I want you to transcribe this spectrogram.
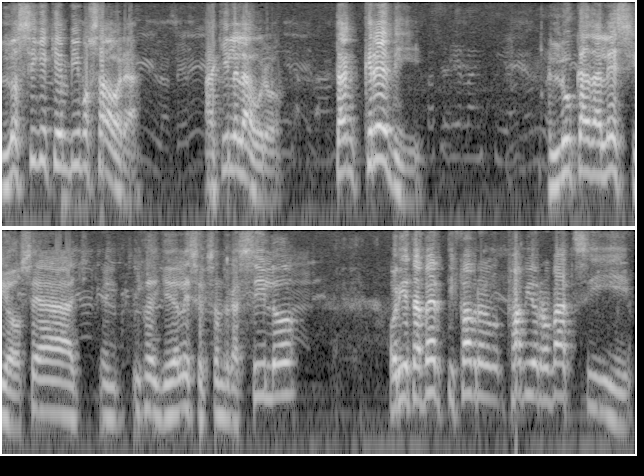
Lo sigue quien vimos ahora. Aquile Lauro, Tancredi, Luca D'Alessio, o sea, el hijo de D'Alessio, Alessandro Casillo, Orietta Berti, Fabio, Fabio Rovazzi,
